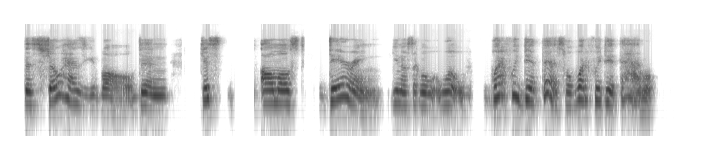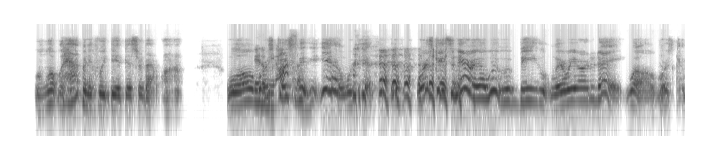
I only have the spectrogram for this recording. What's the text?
the show has evolved, and just almost daring. You know, it's like, well, well what if we did this? Well, what if we did that? Well, well what would happen if we did this or that? Well, It'll worst case, awesome. yeah, yeah, worst case scenario, we would be where we are today. Well, worst, case,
